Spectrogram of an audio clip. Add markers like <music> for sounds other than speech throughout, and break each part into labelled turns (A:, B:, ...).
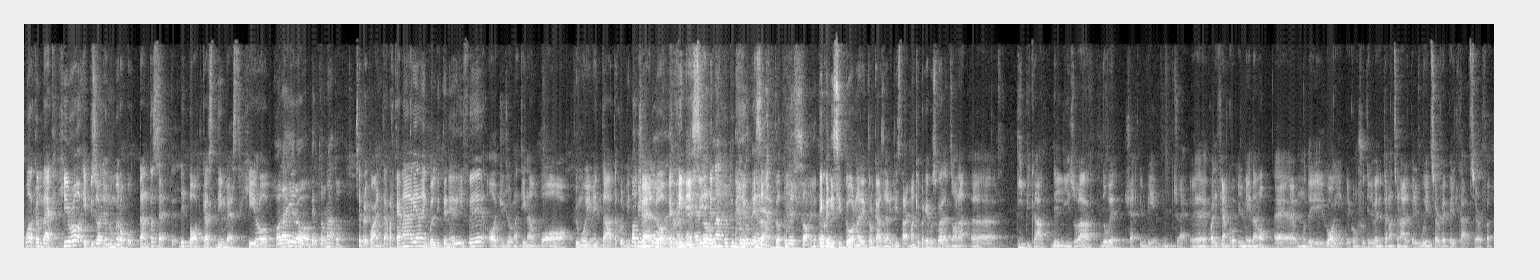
A: Welcome back Hero, episodio numero 87 dei podcast di Invest Hero.
B: Hola Hiro, bentornato.
A: Sempre qua in terra Canaria, in quel di Tenerife, oggi giornatina un po' più movimentata col venticello e quindi
B: è,
A: si...
B: è tornato tutto come, <laughs>
A: esatto.
B: come il solito.
A: E quindi si torna dentro casa a registrare, ma anche perché questa qua è la zona eh, tipica dell'isola dove c'è il vento, cioè eh, qua di fianco il Medano è uno dei luoghi riconosciuti a livello internazionale per il windsurf e per il kitesurf.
